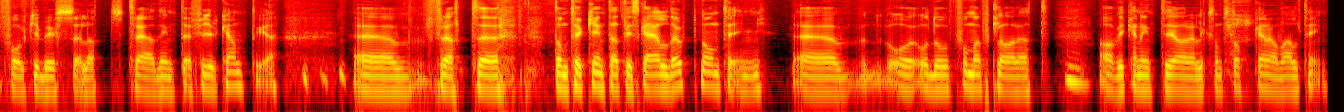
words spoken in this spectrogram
folk i Bryssel att träd inte är fyrkantiga. Eh, för att eh, de tycker inte att vi ska elda upp någonting. Och då får man förklara att mm. ja, vi kan inte göra liksom stockar av allting.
